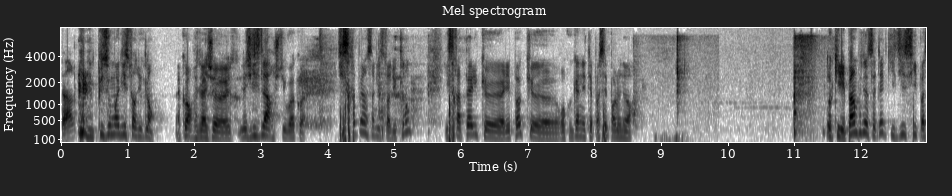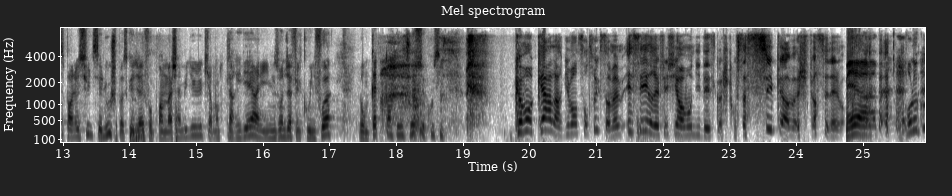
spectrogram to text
plus ou moins d'histoire du clan. D'accord? Là je, là, je vise large, tu vois quoi. S'il se rappelle ancien d'histoire du clan, il se rappelle qu'à l'époque, euh, Rokugan était passé par le nord. Donc il est pas un peu dans sa tête qui se dit s'il passe par le sud, c'est louche parce que déjà il faut prendre machin bidule qui remonte toute la rivière. Ils nous ont déjà fait le coup une fois, donc peut-être tenter autre chose ce coup-ci. Comment Karl argumente son truc sans même essayer de réfléchir à mon idée, quoi. Je trouve ça super moche, personnellement. Mais euh, pour le coup,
